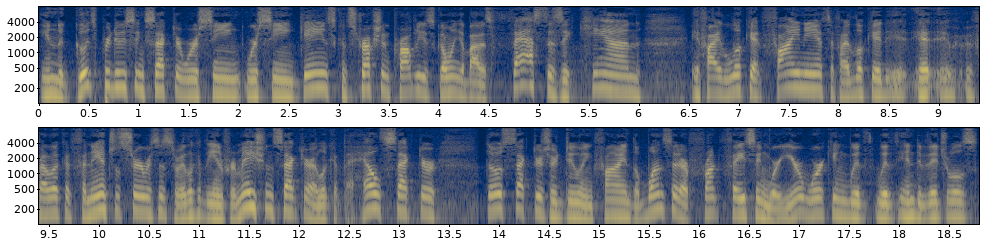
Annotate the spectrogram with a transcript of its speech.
In the goods producing sector, we're seeing we're seeing gains. Construction probably is going about as fast as it can. If I look at finance, if I look at if I look at financial services, if I look at the information sector, I look at the health sector, those sectors are doing fine. The ones that are front facing, where you're working with with individuals,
